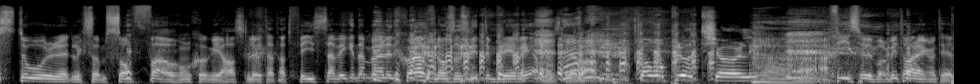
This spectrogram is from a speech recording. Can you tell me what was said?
stor liksom, soffa och hon sjunger Jag har slutat att fisa, vilket är väldigt skönt för de som sitter bredvid henne. måste det vara. Så prutt Shirley. Ah, Fishumor, vi tar det en gång till.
